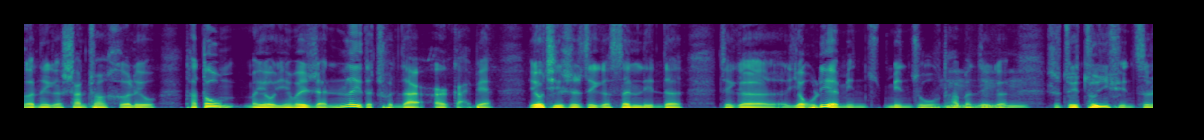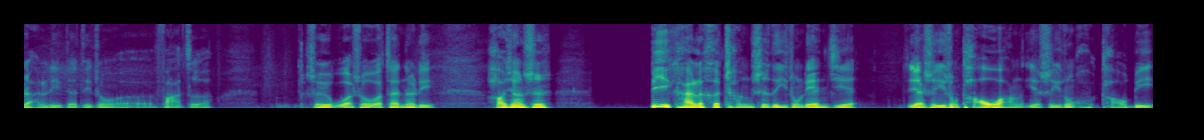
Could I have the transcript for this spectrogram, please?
和那个山川河流，它都没有因为人类的存在而改变。尤其是这个森林的这个游猎民族民族，他们这个是最遵循自然里的这种、呃法则，所以我说我在那里好像是避开了和城市的一种连接，也是一种逃亡，也是一种逃避，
